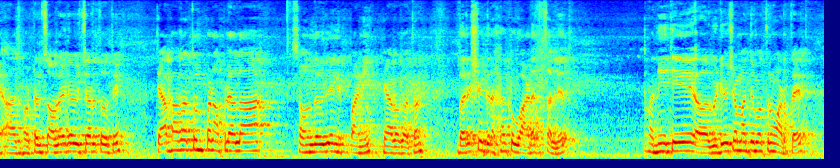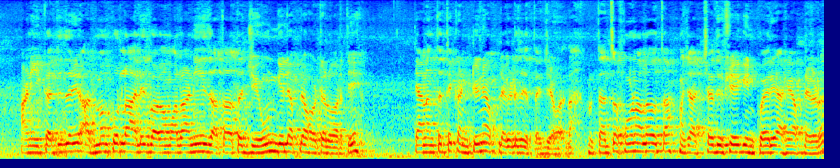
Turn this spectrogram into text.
आज हॉटेल चालू आहे का विचारत होते. त्या भागातून पण आपल्याला सौंदर्य निप्पाणी या भागातून बरेचसे ग्राहक वाढत चाललेत. आणि ते व्हिडिओच्या माध्यमातून वाढत आहेत आणि कधीतरी आदमापूरला आलेत बाळामाला आणि जाता आता जेवून गेले आपल्या हॉटेलवरती त्यानंतर ते कंटिन्यू आपल्याकडेच येत आहेत जेवायला. मग त्यांचा फोन आला होता. म्हणजे आजच्या दिवशी एक इन्क्वायरी आहे आपल्याकडं.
